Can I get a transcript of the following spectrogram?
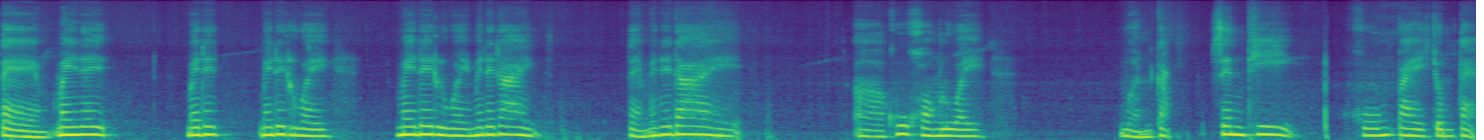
แต่ไม่ได้ไม่ได้ไม่ได้รวย ไม่ได้รวยไม่ได้ได้ แต่ไม่ได้ได้คู่ครองรวยเหมือนกับ เส้นที่โค้งไปจนแตะ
